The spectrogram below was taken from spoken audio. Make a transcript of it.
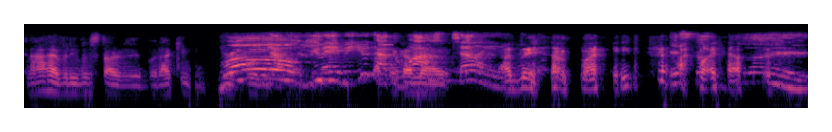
and I haven't even started it, but I keep. Bro, Yeah, you- baby, you got think to I watch. might- I'm telling you. I think I might. I so might have to.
